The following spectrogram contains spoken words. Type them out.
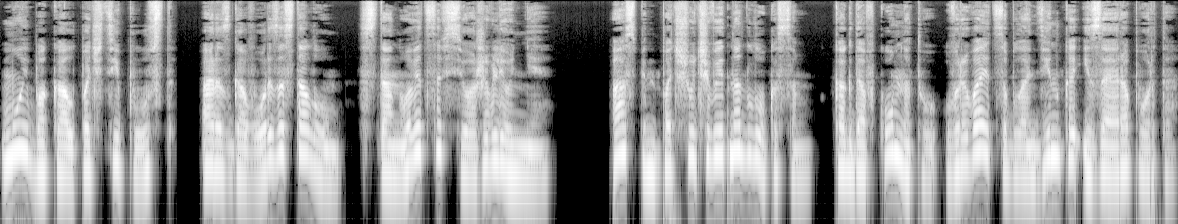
Мой бокал почти пуст, а разговоры за столом становятся все оживленнее. Аспин подшучивает над Лукасом, когда в комнату вырывается блондинка из аэропорта.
